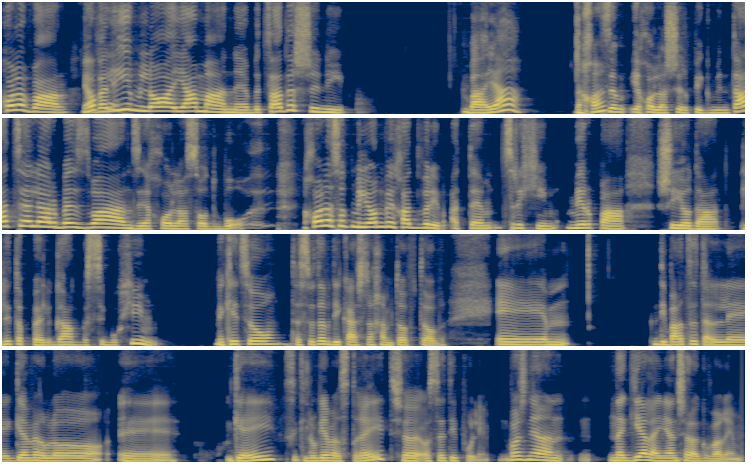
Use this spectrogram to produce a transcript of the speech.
הכל עבר. יופי. אבל אם לא היה מענה בצד השני, בעיה. נכון? זה יכול להשאיר פיגמנטציה להרבה זמן, זה יכול לעשות בו, יכול לעשות מיליון ואחד דברים. אתם צריכים מרפאה שיודעת לטפל גם בסיבוכים. בקיצור, תעשו את הבדיקה שלכם טוב טוב. אה, דיברת קצת על אה, גבר לא אה, גיי, זה כאילו גבר סטרייט שעושה טיפולים. בוא שנייה נגיע לעניין של הגברים.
